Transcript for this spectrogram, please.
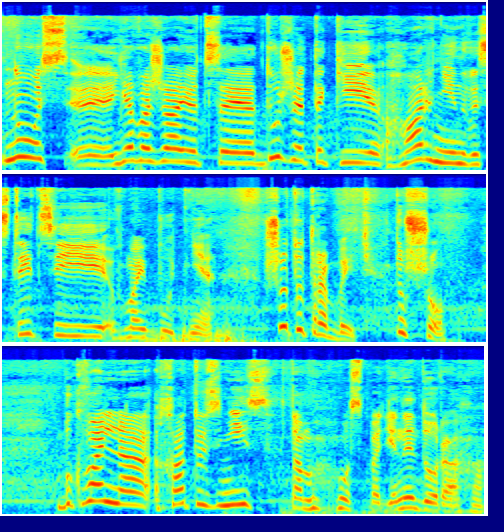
Ну, ось е, я вважаю, це дуже такі гарні інвестиції в майбутнє. Що тут робити? Ну що? Буквально хату зніс, там, господі, недорого.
